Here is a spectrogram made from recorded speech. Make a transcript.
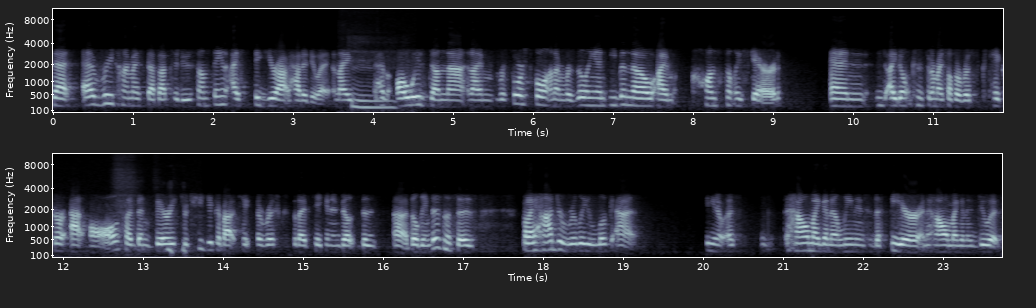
that every time I step up to do something, I figure out how to do it. And I mm. have always done that. And I'm resourceful and I'm resilient, even though I'm constantly scared. And I don't consider myself a risk taker at all. So I've been very strategic about take the risks that I've taken in build, uh, building businesses. But I had to really look at, you know, as, how am I going to lean into the fear and how am I going to do it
